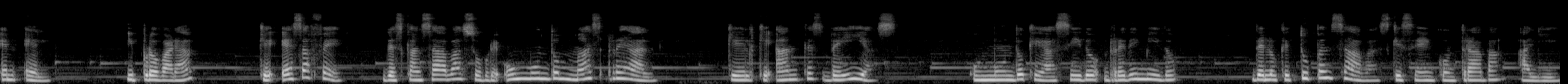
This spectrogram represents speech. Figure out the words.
en Él y probará que esa fe descansaba sobre un mundo más real que el que antes veías, un mundo que ha sido redimido de lo que tú pensabas que se encontraba allí.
